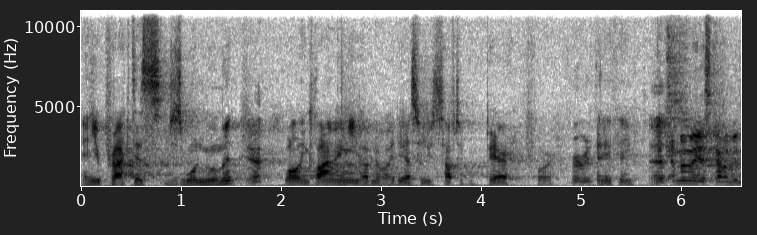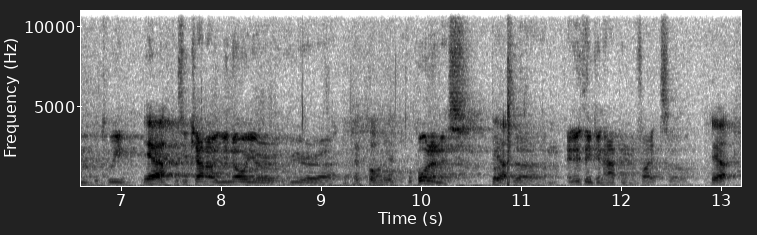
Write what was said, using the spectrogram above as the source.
and you practice just one movement. Yeah. While in climbing, you have no idea, so you just have to prepare for For anything. That's- MMA is kind of in between. Yeah, Because you kind of, you know your, who your uh, opponent. opponent is. But Yeah. um, anything can happen in a fight, so. Yeah.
